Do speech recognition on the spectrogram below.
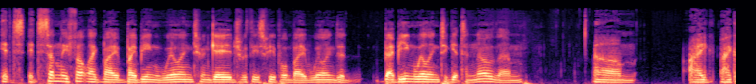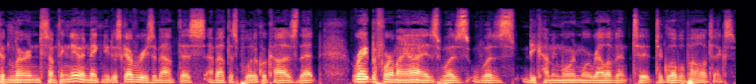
it's it suddenly felt like by by being willing to engage with these people, by willing to by being willing to get to know them, um, I I could learn something new and make new discoveries about this about this political cause that right before my eyes was was becoming more and more relevant to to global politics.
